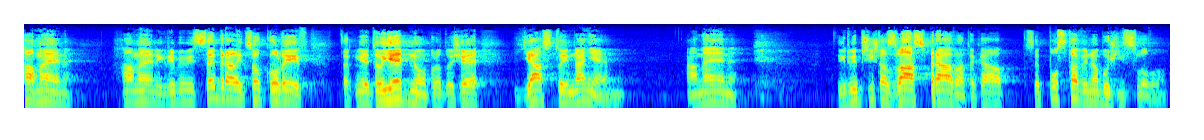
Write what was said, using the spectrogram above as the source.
Amen. Amen. I kdyby mi sebrali cokoliv, tak mě je to jedno, protože já stojím na něm. Amen. Kdyby přišla zlá zpráva, tak já se postavím na Boží slovo.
